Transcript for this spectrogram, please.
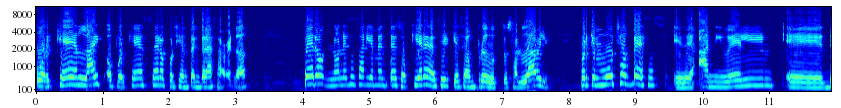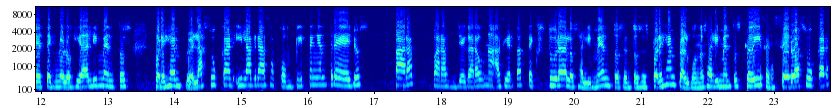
por qué light o por qué es 0% en grasa, ¿verdad? Pero no necesariamente eso quiere decir que sea un producto saludable, porque muchas veces eh, a nivel eh, de tecnología de alimentos, por ejemplo, el azúcar y la grasa compiten entre ellos para para llegar a una a cierta textura de los alimentos. Entonces, por ejemplo, algunos alimentos que dicen cero azúcar,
